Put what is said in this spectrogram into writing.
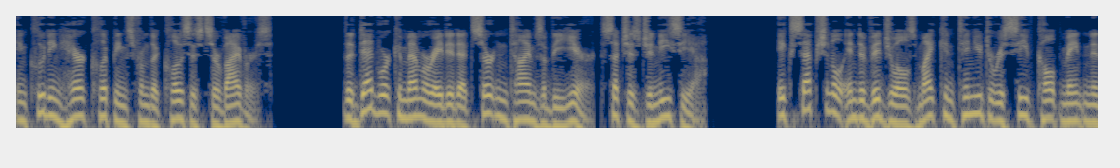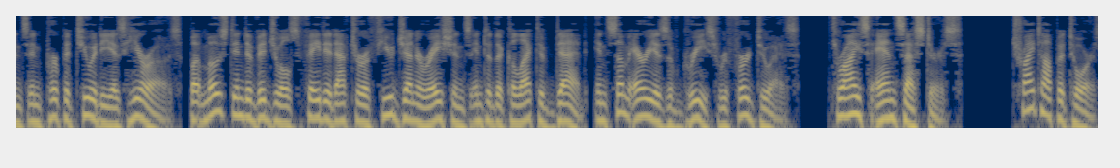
including hair clippings from the closest survivors. The dead were commemorated at certain times of the year, such as Genesia. Exceptional individuals might continue to receive cult maintenance in perpetuity as heroes, but most individuals faded after a few generations into the collective dead, in some areas of Greece referred to as thrice ancestors, tritopators,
